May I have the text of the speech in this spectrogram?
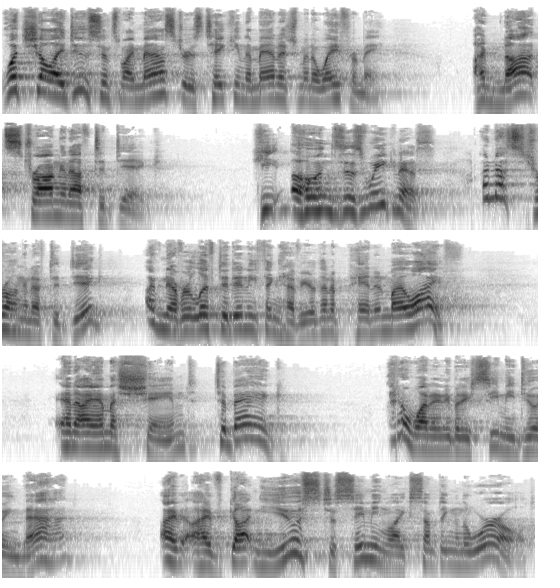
What shall I do since my master is taking the management away from me? I'm not strong enough to dig. He owns his weakness. I'm not strong enough to dig. I've never lifted anything heavier than a pin in my life. And I am ashamed to beg. I don't want anybody to see me doing that. I've gotten used to seeming like something in the world.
